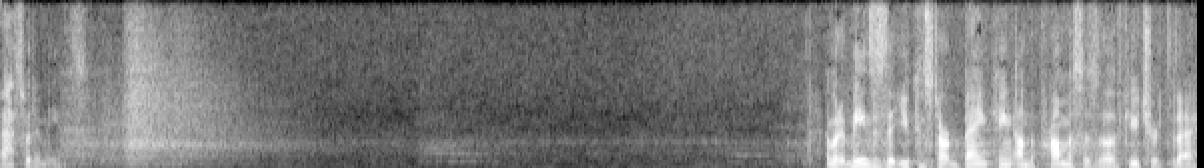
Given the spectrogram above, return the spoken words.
That's what it means. And what it means is that you can start banking on the promises of the future today.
